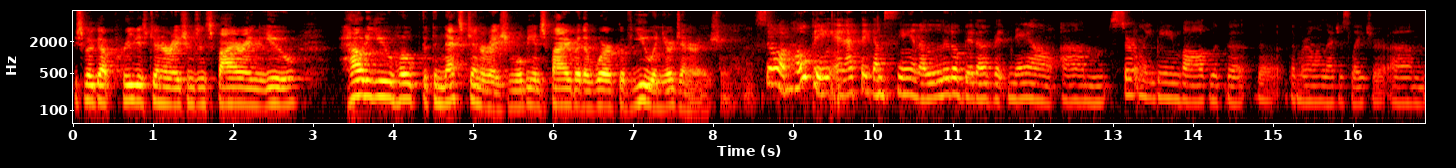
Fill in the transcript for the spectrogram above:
you spoke about previous generations inspiring you. How do you hope that the next generation will be inspired by the work of you and your generation? So I'm hoping, and I think I'm seeing a little bit of it now. Um, certainly, being involved with the the, the Maryland legislature, um,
